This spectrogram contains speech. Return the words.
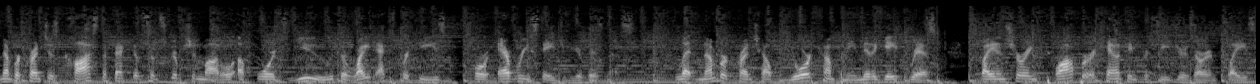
Number Crunch's cost effective subscription model affords you the right expertise for every stage of your business. Let Number Crunch help your company mitigate risk by ensuring proper accounting procedures are in place,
